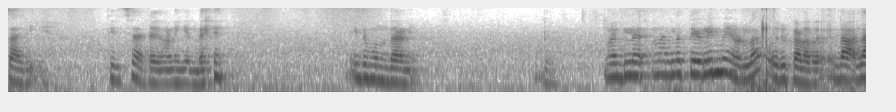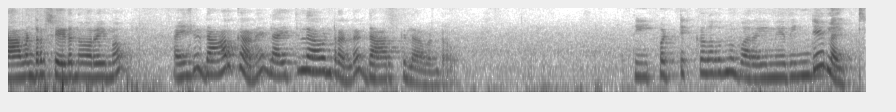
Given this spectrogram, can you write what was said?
സാരി. തിരിച്ചാട്ടെ കാണിക്കണ്ടേ? ഇത് മുന്താണി. നല്ല നല്ല തെളിമയുള്ള ഒരു കളറ് ലാവണ്ടർ ഷെയ്ഡ് എന്ന് പറയുമ്പോൾ അതിന്റെ ഡാർക്കാണ് ലൈറ്റ് ലാവണ്ടർ അല്ല ഡാർക്ക് ലാവണ്ടർ. തീപ്പട്ടി കളർ എന്ന് പറയുന്നതിന്റെ ലൈറ്റ്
